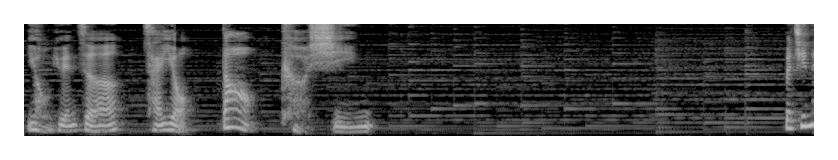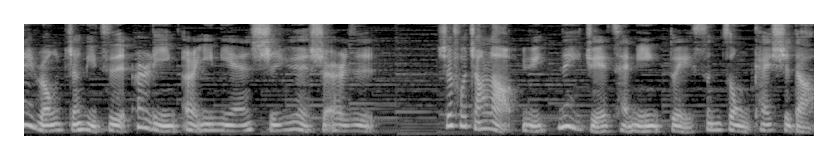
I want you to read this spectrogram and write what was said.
有原则，才有道可行。本期内容整理自二零二一年十月十二日，师父长老与内觉禅宁对僧众开示的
